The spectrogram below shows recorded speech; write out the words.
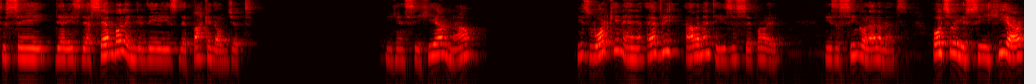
to say there is the assemble and there is the packet object you can see here now is working and every element is separate is a single element also you see here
